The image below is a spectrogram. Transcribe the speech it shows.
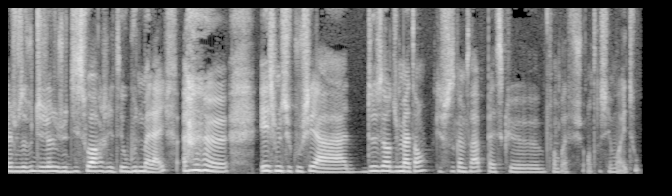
Là, je vous avoue, déjà, le jeudi soir, j'étais au bout de ma life. et je me suis couchée à 2 heures du matin, quelque chose comme ça, parce que... Enfin bref, je suis rentrée chez moi et tout.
